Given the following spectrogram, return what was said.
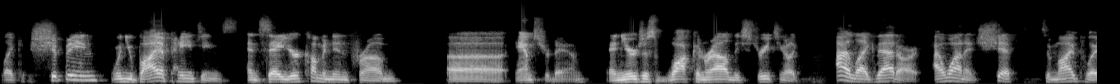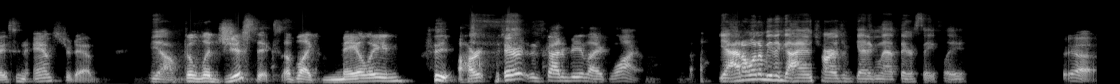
Like shipping when you buy a paintings and say you're coming in from uh, Amsterdam and you're just walking around these streets and you're like, I like that art. I want it shipped to my place in Amsterdam. Yeah. The logistics of like mailing the art there, it's got to be like wild. Yeah, I don't want to be the guy in charge of getting that there safely. Yeah.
